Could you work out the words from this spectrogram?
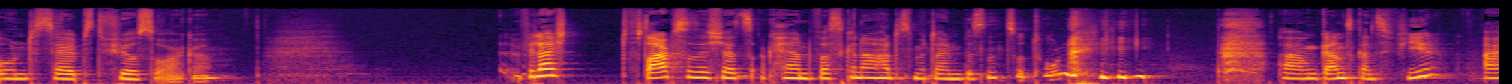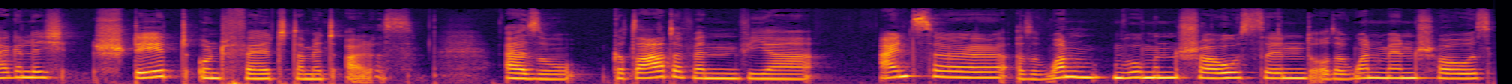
und Selbstfürsorge. Vielleicht fragst du dich jetzt, okay, und was genau hat es mit deinem Business zu tun? ähm, ganz, ganz viel eigentlich steht und fällt damit alles. Also gerade wenn wir Einzel, also One-Woman-Shows sind oder One-Man-Shows,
